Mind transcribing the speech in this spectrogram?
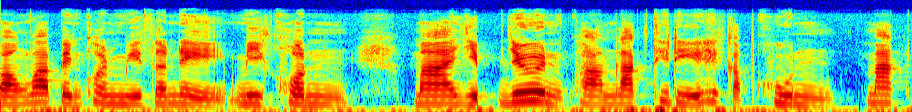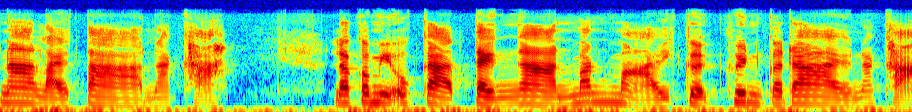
มองว่าเป็นคนมีเสน่ห์มีคนมาหยิบยื่นความรักที่ดีให้กับคุณมากหน้าหลายตานะคะ แล้วก็มีโอกาสแต่งงานมั่นหมายเกิดขึ้นก็ได้นะคะ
